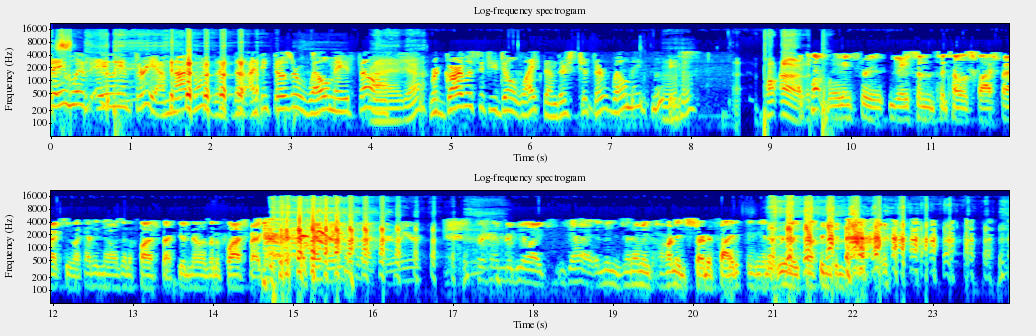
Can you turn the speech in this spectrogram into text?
same with Alien Three. I'm not going. To, like, the, I think those are well-made films. Uh, yeah. Regardless if you don't like them, they're they're well-made movies. Mm-hmm. Uh, I kept waiting for Jason to tell his flashbacks. He's like, I didn't know I was in a flashback. Didn't know I was in a flashback. I kept waiting for that earlier for him to be like, yeah. And then Venom and Carnage started fighting, and it really fucking me.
